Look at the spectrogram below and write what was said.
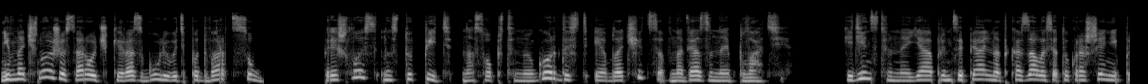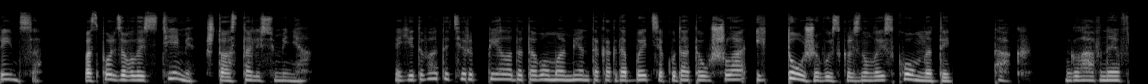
Не в ночной же сорочке разгуливать по дворцу. Пришлось наступить на собственную гордость и облачиться в навязанное платье. Единственное, я принципиально отказалась от украшений принца, воспользовалась теми, что остались у меня. Я едва дотерпела до того момента, когда Бетти куда-то ушла и тоже выскользнула из комнаты. Так, главное в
